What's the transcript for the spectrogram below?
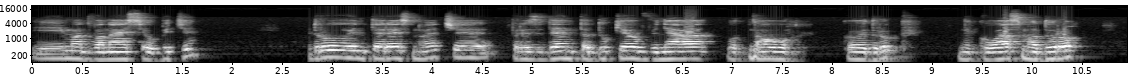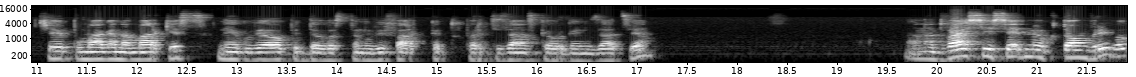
и има 12 убити. Друго интересно е, че президента Дуке обвинява отново кой друг, Николас Мадуро, че помага на Маркес неговия опит да възстанови ФАРК като партизанска организация. На 27 октомври в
